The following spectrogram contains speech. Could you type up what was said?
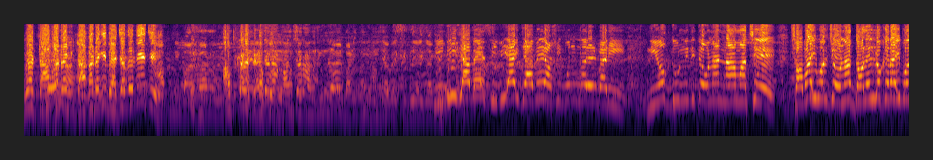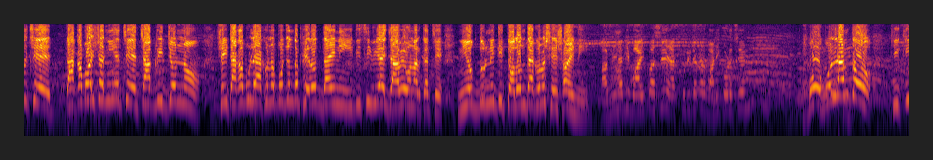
এবার টাকাটা টাকাটা কি বেচাতে দিয়েছে? আপনি বারবার ইডি যাবে সিবিআই যাবে। ইডি যাবে সিবিআই যাবে অসিত মজুমদারের বাড়ি। নিয়োগ দুর্নীতিতে ওনার নাম আছে। সবাই বলছে ওনার দলের লোকেরাই বলছে টাকা পয়সা নিয়েছে চাকরির জন্য। সেই টাকাগুলো এখনও পর্যন্ত ফেরত দেয়নি। ইডি সিবিআই যাবে ওনার কাছে। নিয়োগ দুর্নীতির তদন্ত এখনও শেষ হয়নি। আপনি নাকি বাইপাসে এক কোটি টাকার বাড়ি করেছেন? বললাম তো কি কি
